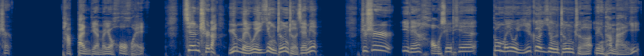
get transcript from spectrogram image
是她半点没有后悔。坚持的与每位应征者见面，只是一连好些天都没有一个应征者令他满意。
